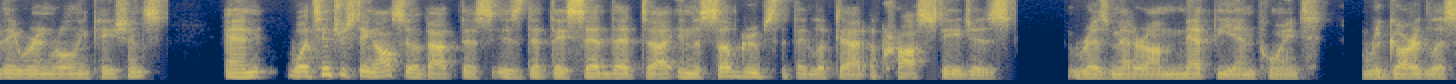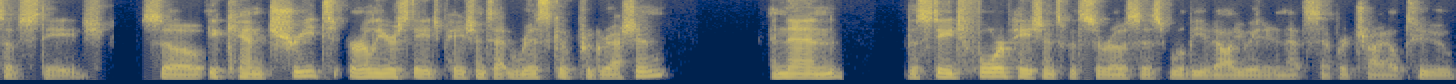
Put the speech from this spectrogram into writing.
they were enrolling patients. And what's interesting also about this is that they said that uh, in the subgroups that they looked at across stages, resmetirom met the endpoint regardless of stage. So it can treat earlier stage patients at risk of progression. And then the stage four patients with cirrhosis will be evaluated in that separate trial too,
